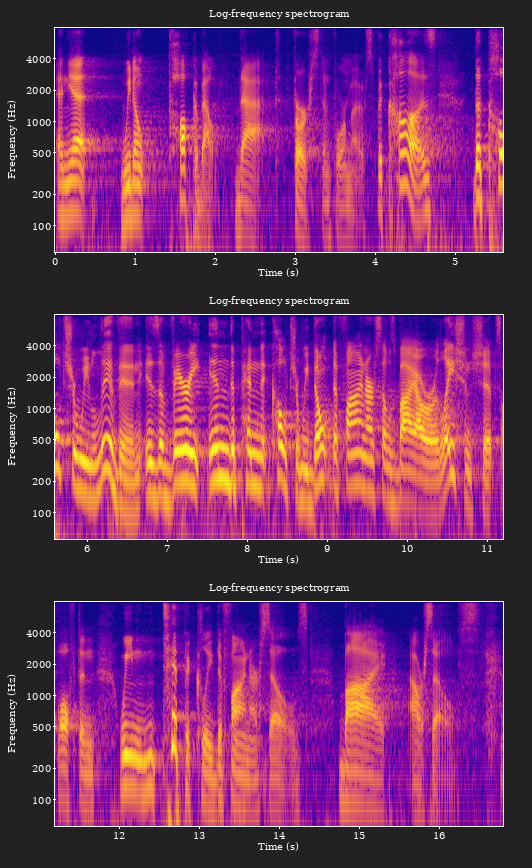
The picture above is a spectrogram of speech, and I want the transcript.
And yet, we don't talk about that first and foremost because the culture we live in is a very independent culture. We don't define ourselves by our relationships often, we typically define ourselves by ourselves.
